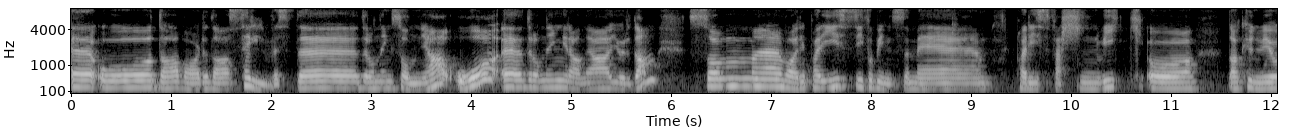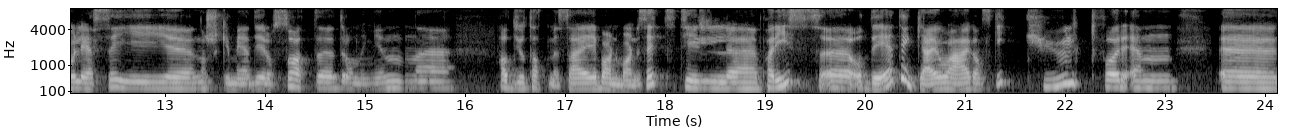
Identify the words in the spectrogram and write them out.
Eh, og da var det da selveste dronning Sonja og dronning Rania Jordan som var i Paris i forbindelse med Paris Fashion Week. Og da kunne vi jo lese i norske medier også at dronningen hadde jo tatt med seg barnebarnet sitt til eh, Paris. Eh, og det tenker jeg jo er ganske kult for en uh,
